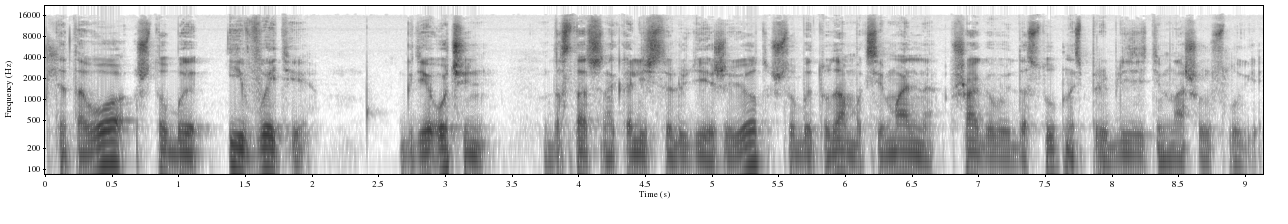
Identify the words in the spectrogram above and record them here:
для того, чтобы и в эти, где очень достаточное количество людей живет, чтобы туда максимально в шаговую доступность приблизить им наши услуги.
